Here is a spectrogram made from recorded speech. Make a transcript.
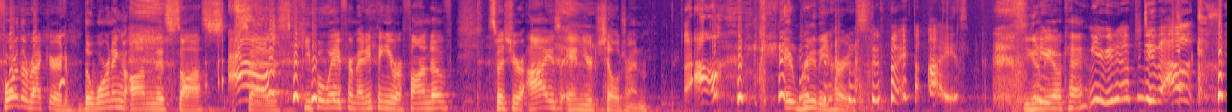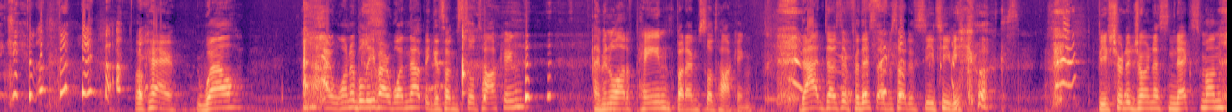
for the record, the warning on this sauce says keep away from anything you are fond of, especially your eyes and your children. Ow! It really hurts. My eyes. You gonna be okay? You're gonna have to do that because I can't open my eyes. Okay, well, I want to believe I won that because I'm still talking. I'm in a lot of pain, but I'm still talking. That does it for this episode of CTV Cooks. Be sure to join us next month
